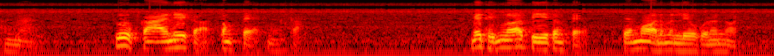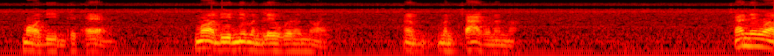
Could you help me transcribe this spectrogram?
ข้างหน้ารูปกายนี่ก็ต้องแตกเหมือนกันไม่ถึงร้อยปีต้องแตกแต่หม้อนั้นมันเร็วกว่านั้นหน่อย หม้อดินแท้ๆหม้อดินนี่มันเร็วกว่านั้นหน่อยมันช้ากว่านั้นหน่อยนั่นเรียกว่า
